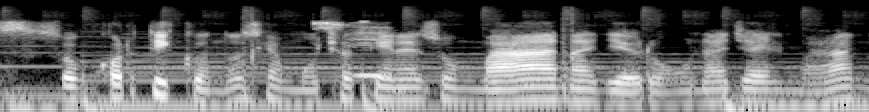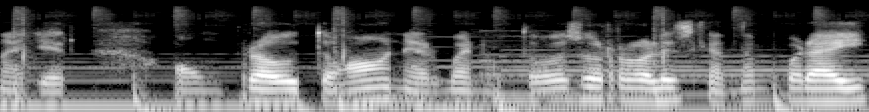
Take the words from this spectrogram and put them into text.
son corticos, ¿no? Si a mucho tienes un manager o un agile manager o un product owner, bueno, todos esos roles que andan por ahí,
